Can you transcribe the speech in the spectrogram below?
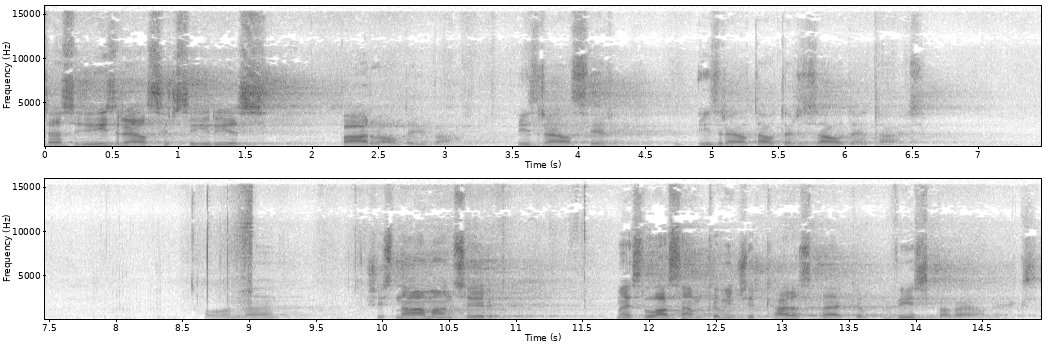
Tas Izraels ir Sīrijas pārvaldībā. Izraels ir, Izraēla tauta ir zaudētājs. Un eh, šis nāmans ir, mēs lasām, ka viņš ir karaspēka virspavēlnieks.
